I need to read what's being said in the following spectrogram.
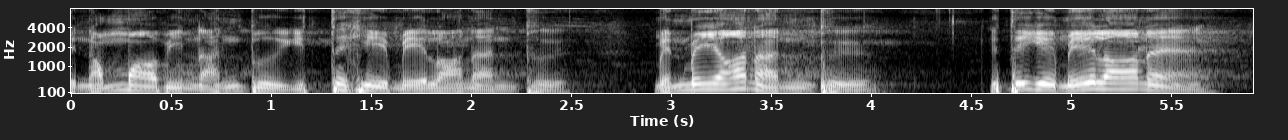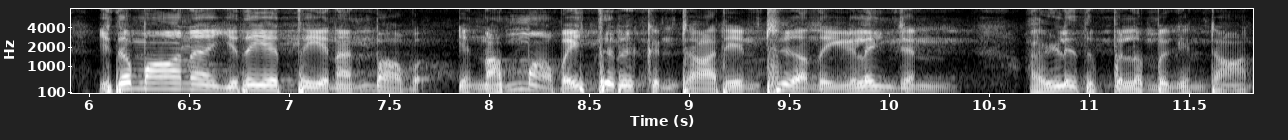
என் அம்மாவின் அன்பு இத்தகைய மேலான அன்பு மென்மையான அன்பு இத்தகைய மேலான இதமான இதயத்தை என் அன்பா என் அம்மா வைத்திருக்கின்றார் என்று அந்த இளைஞன் அழுது புலம்புகின்றான்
